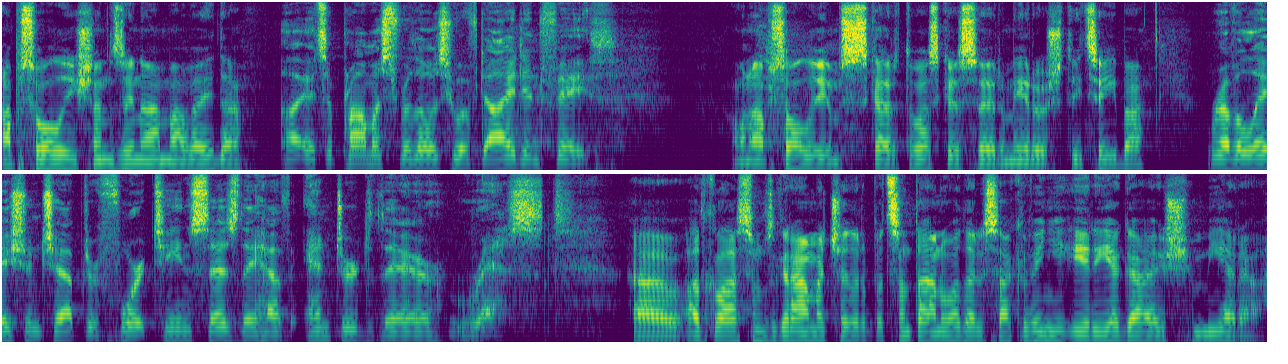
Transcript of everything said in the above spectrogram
apsolīšana zināmā veidā, Uh, it's a promise for those who have died in faith. un apsolījums skar tos, kas ir miruši ticībā. Revelation chapter 14 says they have entered their rest. Uh, Atklāsums grāmatā 14. nodaļa saka, viņi ir iegājuši mierā.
